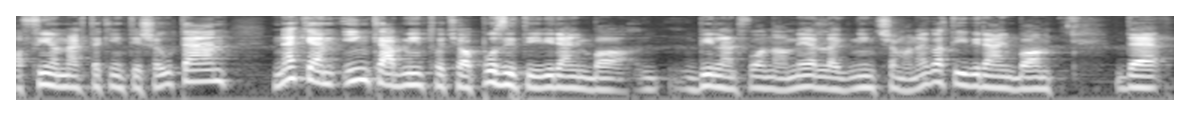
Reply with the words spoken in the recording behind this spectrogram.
a film megtekintése után, nekem inkább, mint hogyha a pozitív irányba billent volna a mérleg, mint sem a negatív irányba, de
